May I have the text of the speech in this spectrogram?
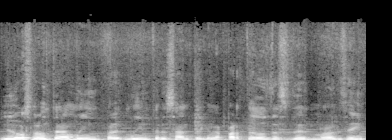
Y vamos a hablar de un tema muy, muy interesante, que en la parte 2 del manual dice ahí,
